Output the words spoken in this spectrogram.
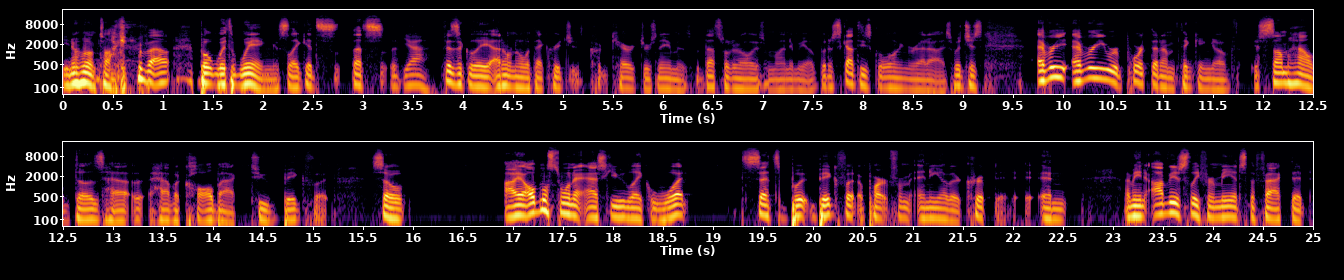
You know who I'm talking about, but with wings. Like it's that's Yeah. physically i don't know what that creature character's name is but that's what it always reminded me of but it's got these glowing red eyes which is every every report that i'm thinking of somehow does have have a callback to bigfoot so i almost want to ask you like what sets B- bigfoot apart from any other cryptid and i mean obviously for me it's the fact that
